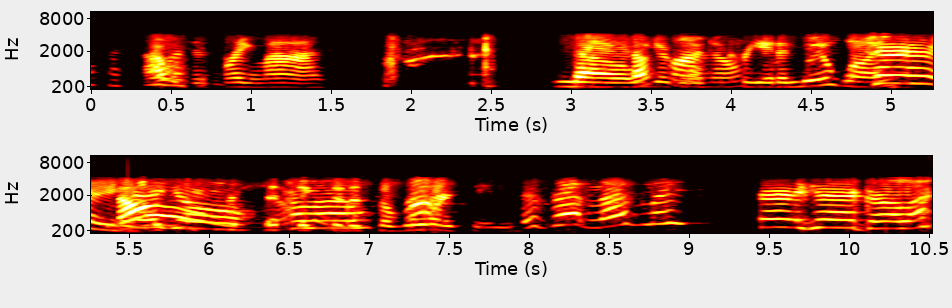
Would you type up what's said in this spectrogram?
Okay. I would just bring mine. No, That's you're fine, going to create a new one. Hey, No. hey, yo, specific hello. to the sorority. Is that Leslie? Hey, yeah, girl, I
